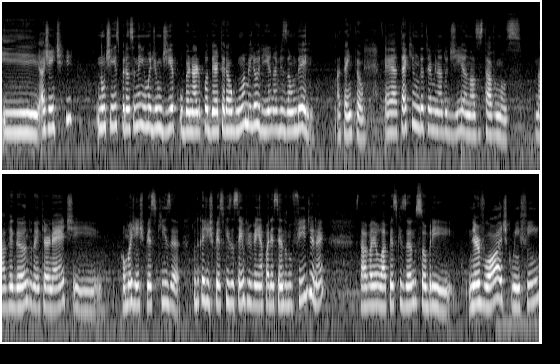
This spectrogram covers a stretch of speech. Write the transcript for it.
E a gente não tinha esperança nenhuma de um dia o Bernardo poder ter alguma melhoria na visão dele, até então. É, até que um determinado dia nós estávamos navegando na internet e como a gente pesquisa, tudo que a gente pesquisa sempre vem aparecendo no feed, né? Estava eu lá pesquisando sobre nervo óptico, enfim,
